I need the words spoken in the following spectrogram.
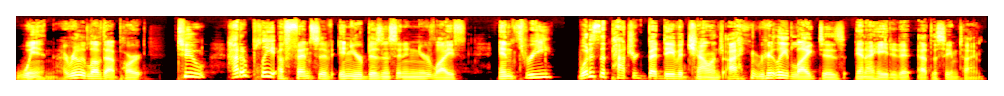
win. I really love that part. Two, how to play offensive in your business and in your life. And three, what is the Patrick Bet David challenge? I really liked his and I hated it at the same time.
